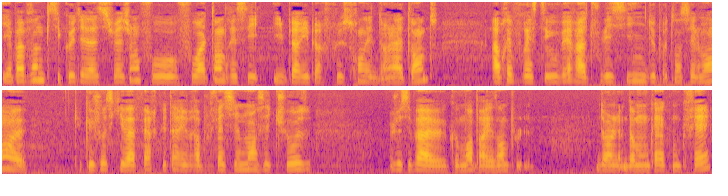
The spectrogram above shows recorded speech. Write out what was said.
y a pas besoin de psychoter la situation, faut, faut attendre et c'est hyper, hyper frustrant d'être dans l'attente. Après, il faut rester ouvert à tous les signes de potentiellement euh, quelque chose qui va faire que tu arriveras plus facilement à cette chose. Je sais pas, euh, que moi par exemple, dans, dans mon cas concret,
